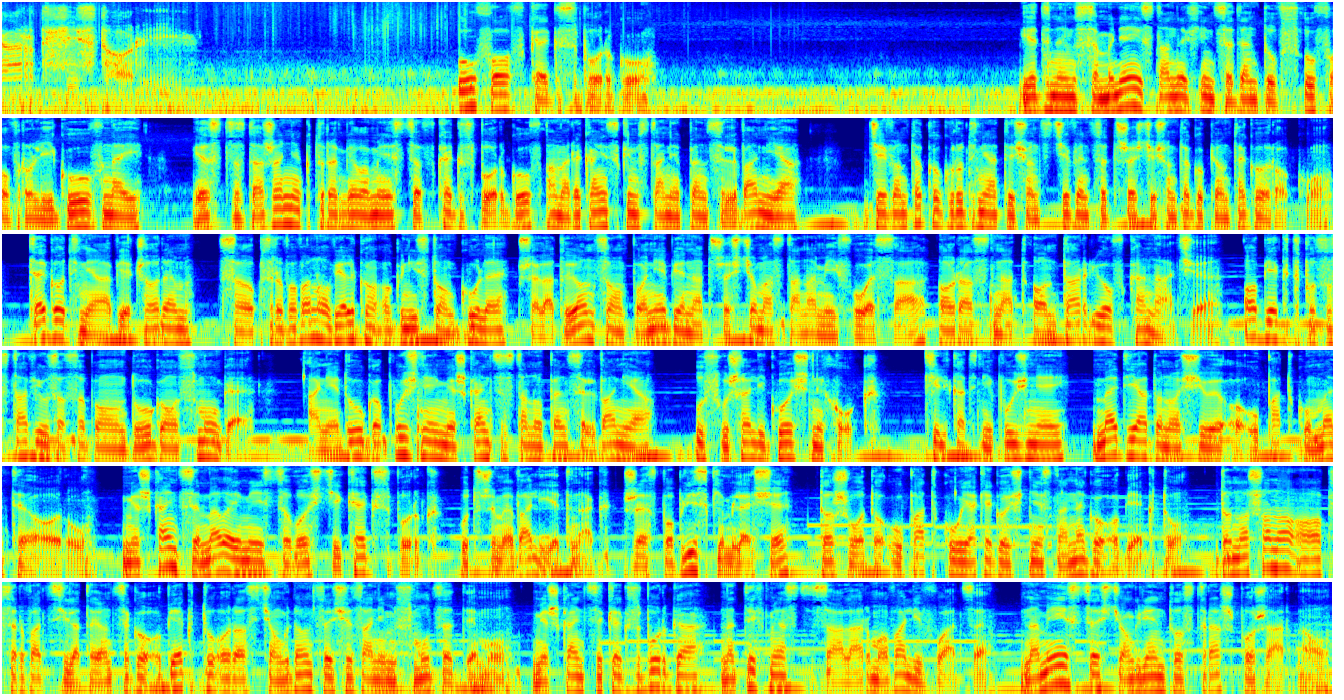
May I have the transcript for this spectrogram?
kart historii. UFO w Keksburgu. Jednym z mniej znanych incydentów z UFO w roli głównej jest zdarzenie, które miało miejsce w Keksburgu w amerykańskim stanie Pensylwania 9 grudnia 1965 roku. Tego dnia wieczorem zaobserwowano wielką ognistą kulę przelatującą po niebie nad sześcioma stanami w USA oraz nad Ontario w Kanadzie. Obiekt pozostawił za sobą długą smugę, a niedługo później mieszkańcy stanu Pensylwania usłyszeli głośny huk. Kilka dni później media donosiły o upadku meteoru. Mieszkańcy małej miejscowości Keksburg utrzymywali jednak, że w pobliskim lesie doszło do upadku jakiegoś nieznanego obiektu. Donoszono o obserwacji latającego obiektu oraz ciągnącej się za nim smudze dymu. Mieszkańcy Keksburga natychmiast zaalarmowali władze. Na miejsce ściągnięto straż pożarną.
